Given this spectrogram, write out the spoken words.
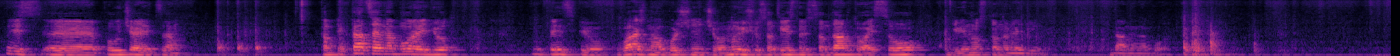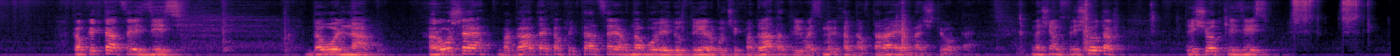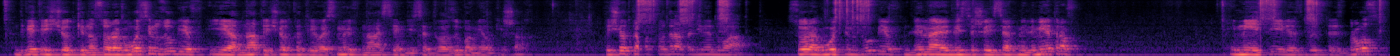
Ну, здесь э, получается комплектация набора идет. Ну, в принципе, важного больше ничего. Ну, еще соответствует стандарту ISO 9001 данный набор. Комплектация здесь довольно хорошая, богатая комплектация. В наборе идут 3 рабочих квадрата, 3 восьмых, 1 вторая и 1 четвертая. Начнем с трещоток. Трещотки здесь 2 трещотки на 48 зубьев и 1 трещотка 3 восьмых на 72 зуба мелкий шаг. Трещотка под квадрат 1,2 48 зубьев, длина ее 260 мм. Имеет реверс, быстрый сброс.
